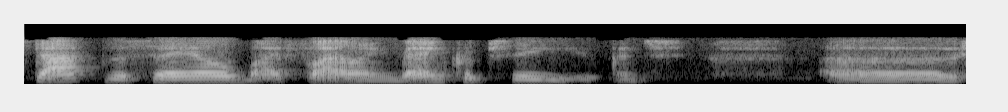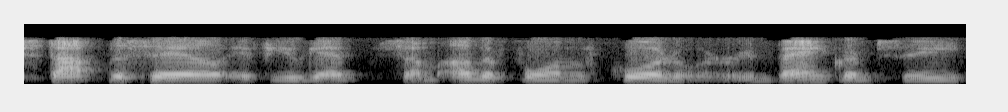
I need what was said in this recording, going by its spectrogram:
stop the sale by filing bankruptcy. You can uh, stop the sale if you get some other form of court order. In bankruptcy,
